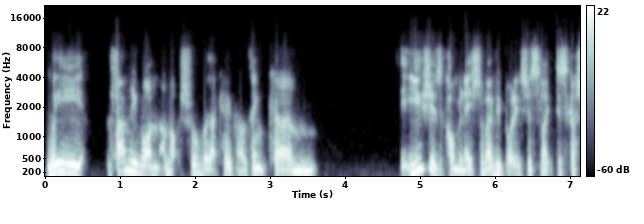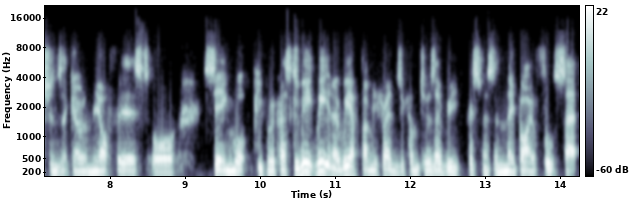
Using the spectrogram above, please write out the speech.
We family one, I'm not sure where that came from. I think um, usually it's a combination of everybody. It's just like discussions that go on in the office or seeing what people request. Because we, we, you know, we have family friends who come to us every Christmas and they buy a full set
